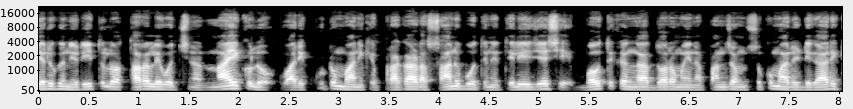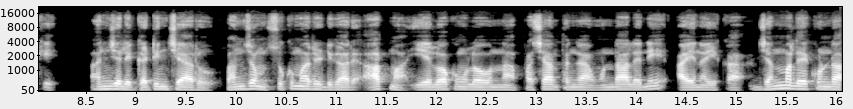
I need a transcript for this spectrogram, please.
ఎరుగని రీతిలో తరలి వచ్చిన నాయకులు వారి కుటుంబానికి ప్రగాఢ సానుభూతిని తెలియజేసి భౌతికంగా దూరమైన పంజం సుకుమార్ రెడ్డి గారికి అంజలి ఘటించారు. పంజం సుకుమార్ రెడ్డి గారి ఆత్మ ఏ లోకంలో ఉన్నా ప్రశాంతంగా ఉండాలని ఆయన ఇక జన్మ లేకుండా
